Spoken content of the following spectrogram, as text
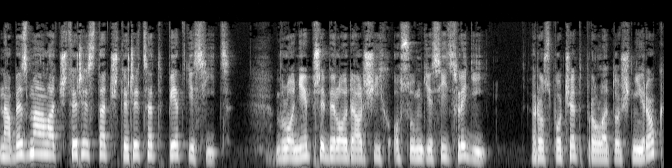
na bezmála 445 tisíc. V loni přibylo dalších 8 tisíc lidí. Rozpočet pro letošní rok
